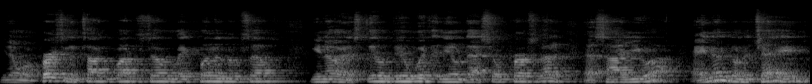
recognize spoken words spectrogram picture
You know, when a person can talk about themselves, make fun of themselves, you know, and still deal with it, you know, that's your personality. That's how you are. Ain't nothing gonna change.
